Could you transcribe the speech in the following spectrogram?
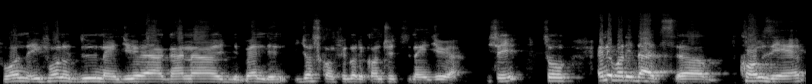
If you want, if you want to do Nigeria, Ghana, depending, you just configure the country to Nigeria. You see? So anybody that uh, comes here,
